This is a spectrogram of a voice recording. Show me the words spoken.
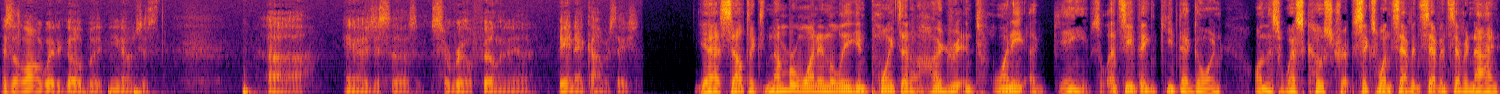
it's a long way to go, but you know, just uh, you know, it's just a surreal feeling to be in that conversation. Yeah, Celtics number one in the league in points at 120 a game. So let's see if they can keep that going on this West Coast trip. 617 779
